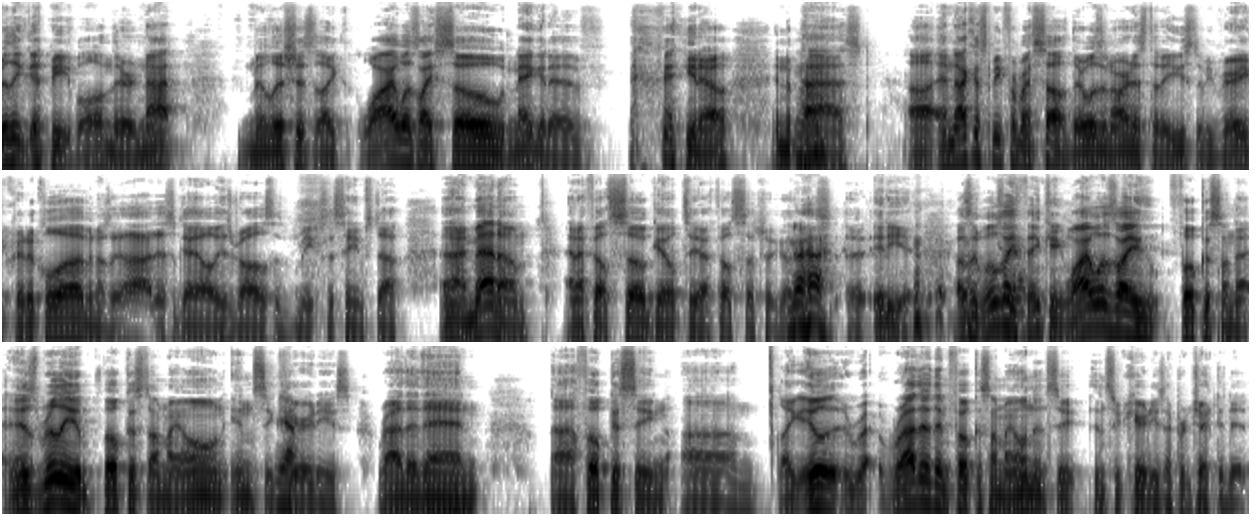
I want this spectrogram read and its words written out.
really good people, and they're not malicious. Like, why was I so negative? you know, in the Mhm. past. Uh, and I can speak for myself. There was an artist that I used to be very critical of, and I was like, "Ah, this guy always draws and makes the same stuff." And I met him, and I felt so guilty. I felt such a, an idiot. I was like, "What was I thinking? Why was I focused on that?" And it was really focused on my own insecurities rather than uh, focusing, um, like it r- rather than focus on my own inse- insecurities. I projected it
